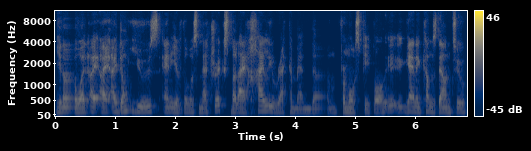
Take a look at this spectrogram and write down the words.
You know what? I, I, I don't use any of those metrics, but I highly recommend them for most people. Again, it comes down to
